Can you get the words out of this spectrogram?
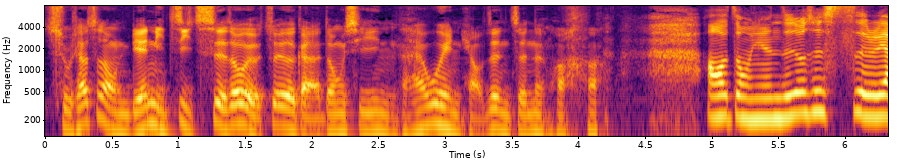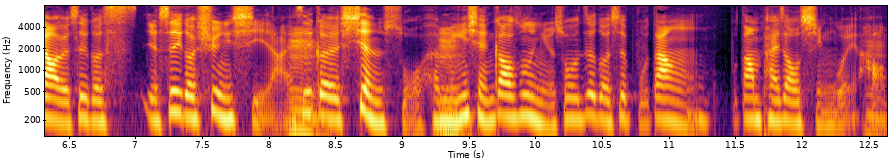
薯条这种连你自己吃的都会有罪恶感的东西，你还喂鸟？认真的吗？好，总而言之就是饲料也是一个也是一个讯息啊，也是一个线索，很明显告诉你说这个是不当不当拍照行为。好，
